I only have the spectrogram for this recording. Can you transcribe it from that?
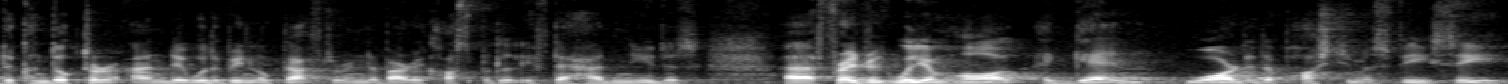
the conductor, and they would have been looked after in the barrack hospital if they had needed. Uh, Frederick William Hall again warded a posthumous VC,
